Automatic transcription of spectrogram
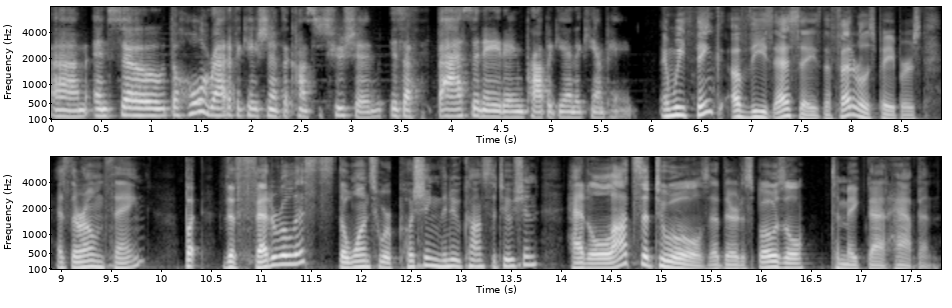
Um, and so the whole ratification of the Constitution is a fascinating propaganda campaign. And we think of these essays, the Federalist Papers, as their own thing. But the Federalists, the ones who were pushing the new Constitution, had lots of tools at their disposal to make that happen.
